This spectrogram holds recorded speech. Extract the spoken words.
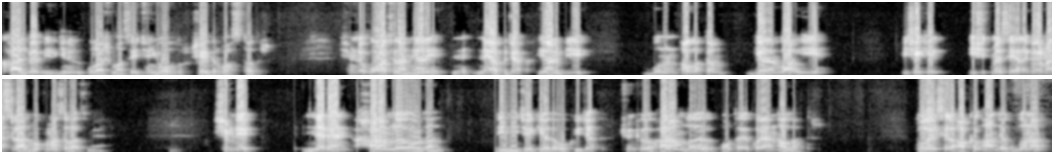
kalbe bilginin ulaşması için yoldur, şeydir, vasıtadır. Şimdi o açıdan yani ne, ne yapacak? Yani bir bunun Allah'tan gelen vahiyi bir şekil işitmesi ya da görmesi lazım, okuması lazım yani. Şimdi neden haramlığı oradan dinleyecek ya da okuyacak? Çünkü haramlığı ortaya koyan Allah'tır. Dolayısıyla akıl ancak bunu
